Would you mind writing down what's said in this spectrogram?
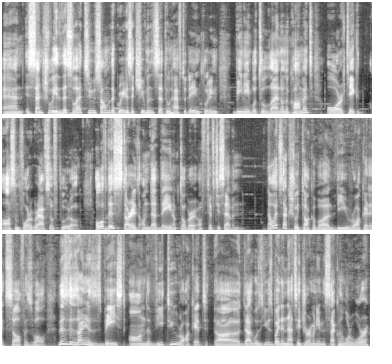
and essentially this led to some of the greatest achievements that we have today, including being able to land on a comet or take awesome photographs of Pluto. All of this started on that day in October of 57. Now let's actually talk about the rocket itself as well. This design is based on the V2 rocket uh, that was used by the Nazi Germany in the Second World War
